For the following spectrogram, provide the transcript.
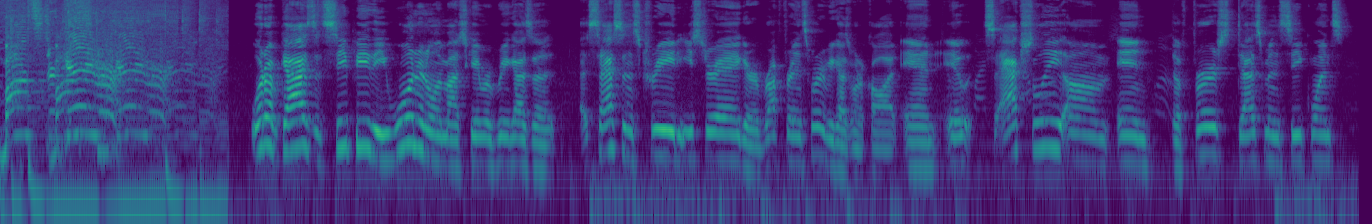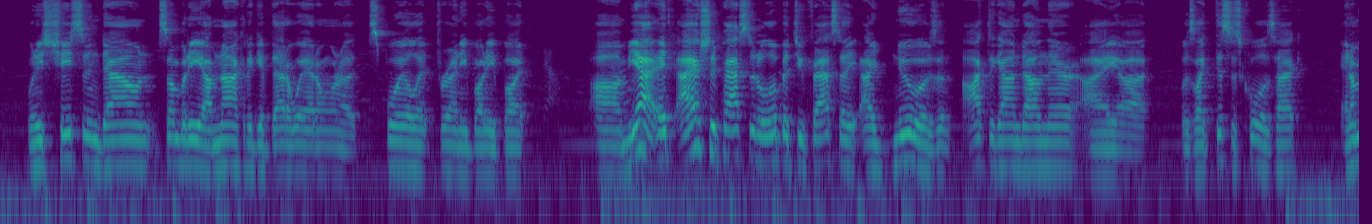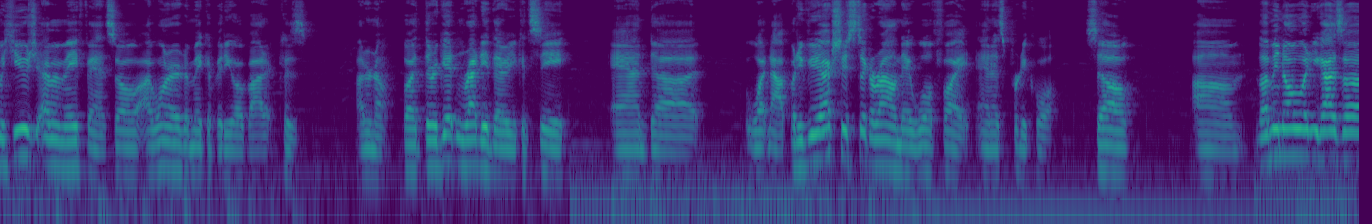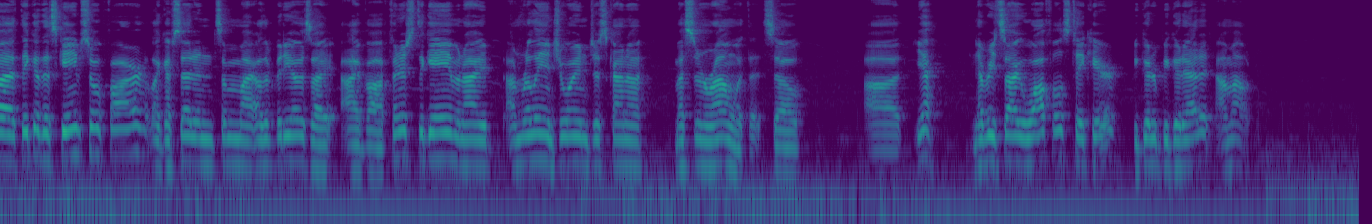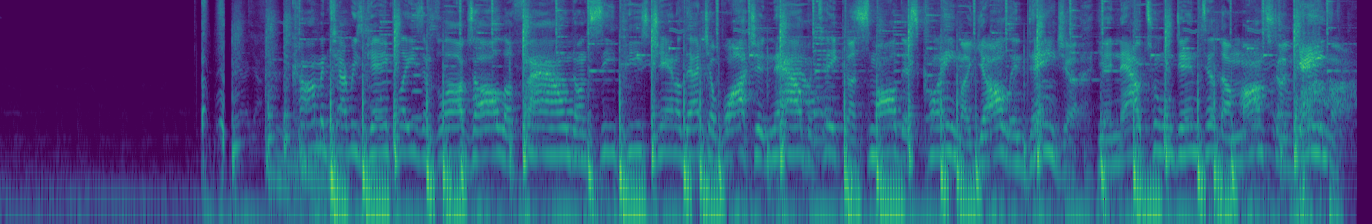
Monster Gamer! What up, guys? It's CP, the one and only Monster Gamer, bringing you guys an Assassin's Creed Easter egg or reference, whatever you guys want to call it. And it's actually um, in the first Desmond sequence when he's chasing down somebody. I'm not going to give that away. I don't want to spoil it for anybody, but um, yeah, it, I actually passed it a little bit too fast. I, I knew it was an octagon down there. I uh, was like, this is cool as heck. And I'm a huge MMA fan, so I wanted to make a video about it because I don't know. But they're getting ready there, you can see, and uh, whatnot. But if you actually stick around, they will fight, and it's pretty cool. So um, let me know what you guys uh, think of this game so far. Like I've said in some of my other videos, I, I've uh, finished the game, and I, I'm really enjoying just kind of messing around with it. So uh, yeah, never eat soggy waffles. Take care. Be good or be good at it. I'm out. Commentaries, gameplays, and vlogs all are found on CP's channel that you're watching now. But take a small disclaimer, y'all in danger. You're now tuned into the Monster Gamer.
